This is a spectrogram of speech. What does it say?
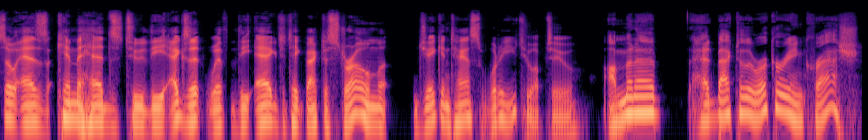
So as Kim heads to the exit with the egg to take back to Strom, Jake and Tass, what are you two up to? I'm gonna head back to the rookery and crash.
